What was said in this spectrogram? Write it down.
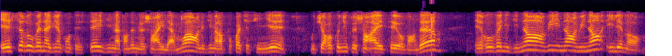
Et ce Reuven a bien contesté, il dit, mais attendez, mais le champ A il est à moi. On lui dit, mais alors pourquoi tu as signé ou tu as reconnu que le champ A était au vendeur? Et Reuven il dit, non, oui, non, oui, non, il est mort.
